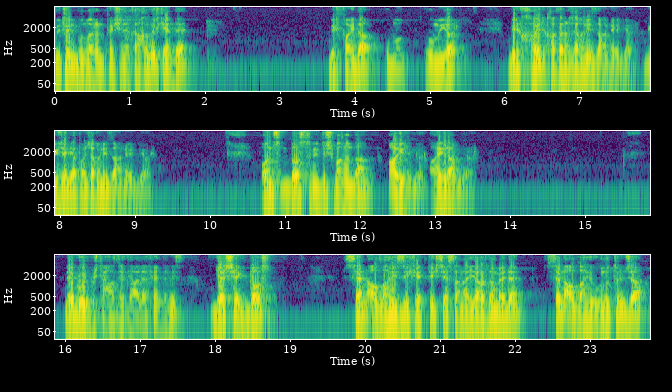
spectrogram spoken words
Bütün bunların peşine takılırken de bir fayda um umuyor, bir hayır kazanacağını zannediyor, güzel yapacağını zannediyor. Onun için dostunu düşmanından ayırmıyor, ayıramıyor. Ne buyurmuştu Hazreti Ali Efendimiz? Gerçek dost, sen Allah'ı zikrettikçe sana yardım eden, sen Allah'ı unutunca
